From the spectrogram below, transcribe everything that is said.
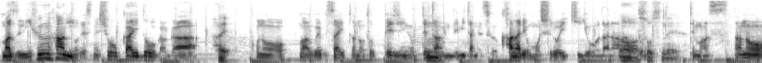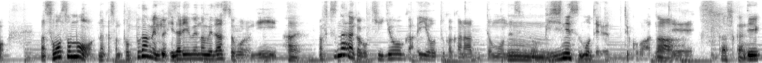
まず2分半のですね、紹介動画が、はい。この、まあ、ウェブサイトのトップページに載ってたんで見たんですけど、かなり面白い企業だなあとあ、そうですね。ってます。あの、まあ、そもそも、なんかそのトップ画面の左上の目立つところに、はい。まあ普通ならなんかこう企業概要とかかなって思うんですけど、うんビジネスモデルってこうあって、確かに。で、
